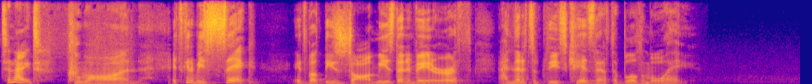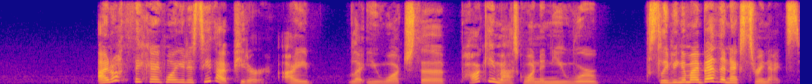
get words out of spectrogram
Tonight. Come on. It's gonna be sick. It's about these zombies that invade Earth, and then it's up to these kids that have to blow them away. I don't think I want you to see that, Peter. I let you watch the hockey mask one and you were sleeping in my bed the next three nights.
